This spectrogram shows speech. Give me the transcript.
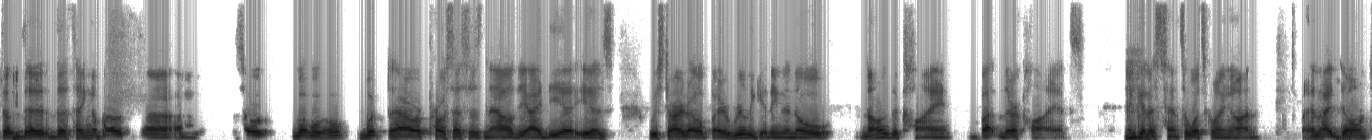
So the the thing about uh, um, so what what what our process is now. The idea is we start out by really getting to know not only the client but their clients and Mhm. get a sense of what's going on. And I don't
